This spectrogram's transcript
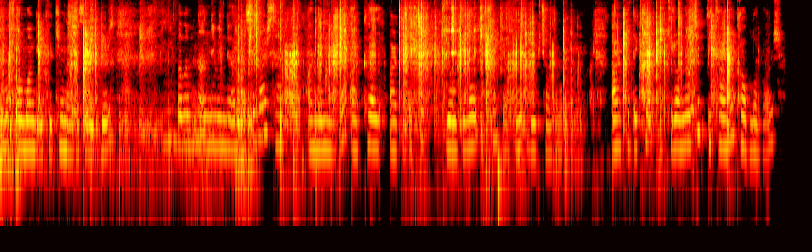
Ama sormam gerekiyor. Kimin arabasıyla gidiyoruz? Benim babamın annemin de arabası varsa annemin de arka, arkadaki yolcular için ya büyük çantama Arkadaki oturanlar için bir tane kablo var.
